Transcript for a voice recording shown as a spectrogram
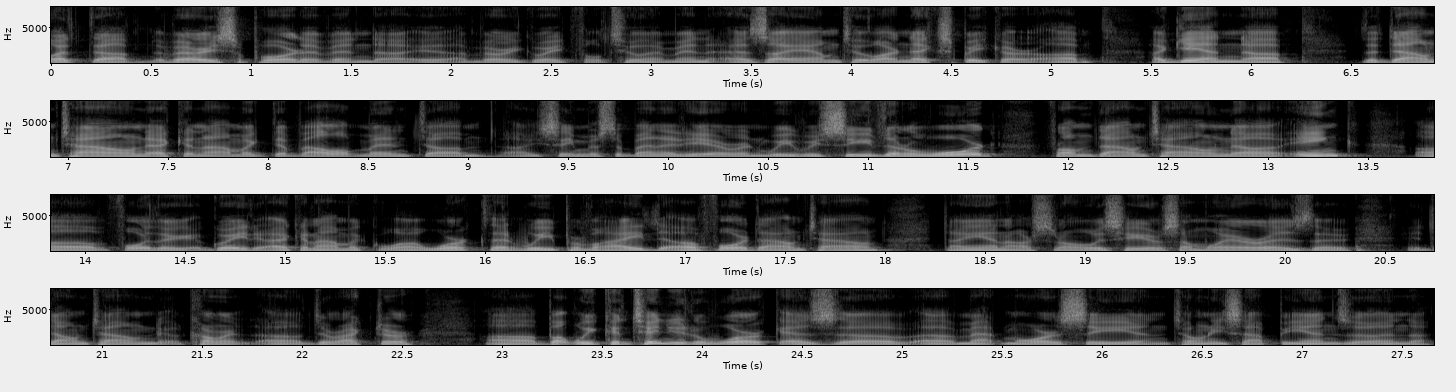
but uh, very supportive, and uh, I'm very grateful to him. And as I am to our next speaker, uh, again, the downtown economic development. Um, I see Mr. Bennett here, and we received an award from Downtown uh, Inc. Uh, for the great economic uh, work that we provide uh, for downtown. Diane Arsenault is here somewhere as the downtown current uh, director. Uh, but we continue to work as uh, uh, Matt Morrissey and Tony Sapienza and the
